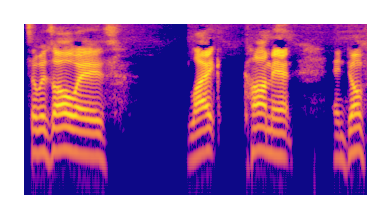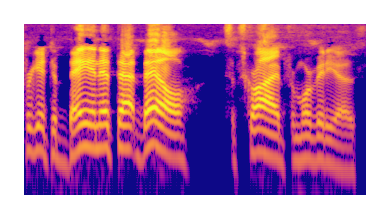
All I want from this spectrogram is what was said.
So as always, like, comment, and don't forget to bayonet that bell. Subscribe for more videos.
